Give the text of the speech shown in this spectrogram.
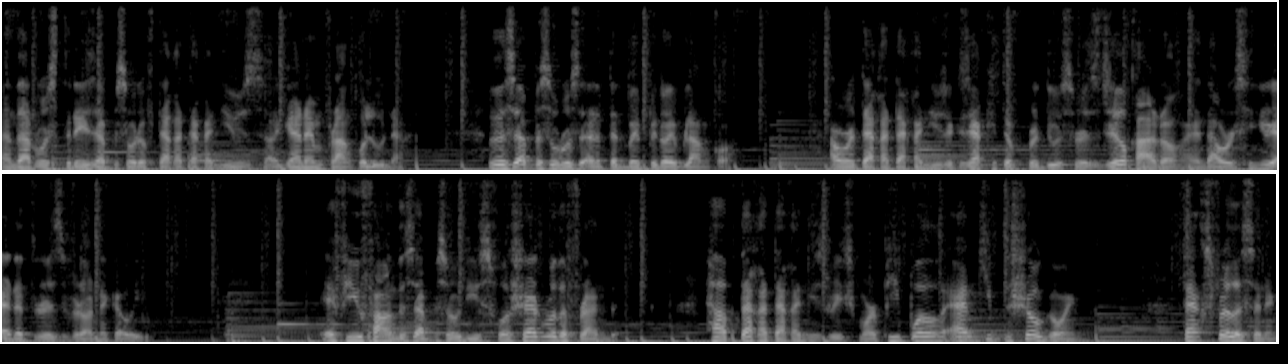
And that was today's episode of Teka Teka News. Again, I'm Franco Luna. This episode was edited by Pidoy Blanco. Our Teka Teka News executive producer is Jill Caro, and our senior editor is Veronica Uy. If you found this episode useful, share it with a friend. Help Teka Teka News reach more people and keep the show going. Thanks for listening.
